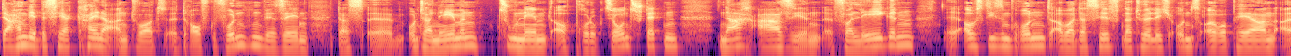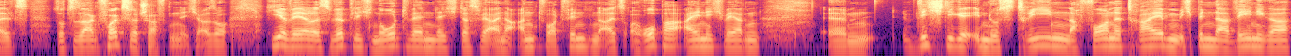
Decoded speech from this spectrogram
Da haben wir bisher keine Antwort äh, drauf gefunden. Wir sehen, dass äh, Unternehmen zunehmend auch Produktionsstätten nach Asien äh, verlegen äh, aus diesem Grund, aber das hilft natürlich uns Europäern als sozusagen Volkswirtschaften nicht. Also hier wäre es wirklich notwendig, dass wir eine Antwort finden, als Europa einig werden. Ähm, wichtige Industrien nach vorne treiben. Ich bin da weniger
